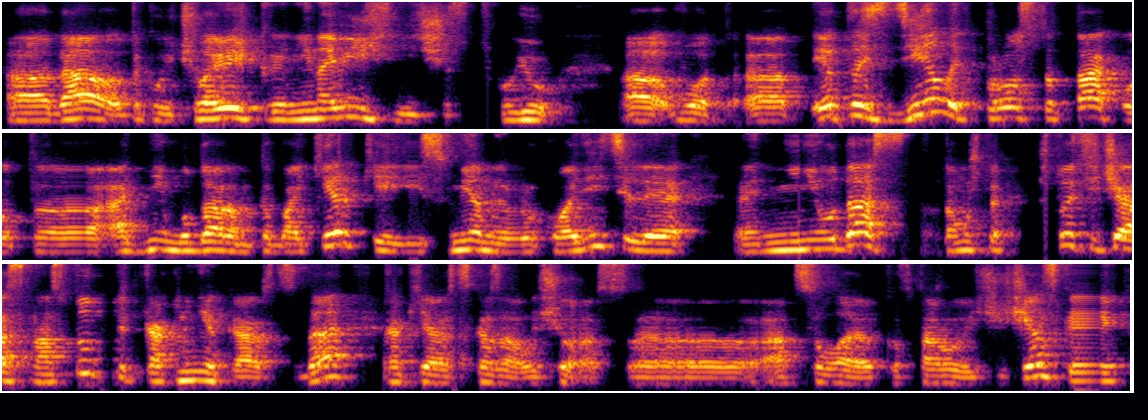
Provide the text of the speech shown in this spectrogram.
да, такую человеконенавистническую а, вот. А, это сделать просто так вот э, одним ударом табакерки и сменой руководителя э, не, не удастся, потому что что сейчас наступит, как мне кажется, да, как я сказал еще раз, э, отсылаю ко второй чеченской,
